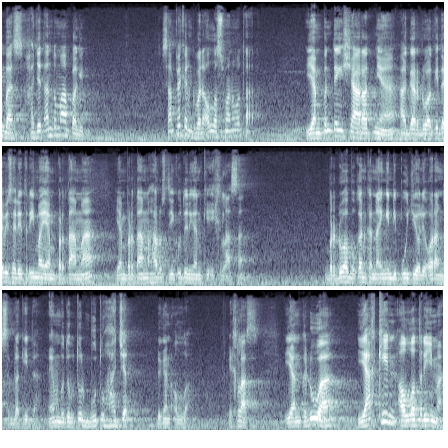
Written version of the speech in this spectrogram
bebas, hajat antum apa gitu? Sampaikan kepada Allah taala. Yang penting syaratnya agar doa kita bisa diterima yang pertama, yang pertama harus diikuti dengan keikhlasan. Berdoa bukan karena ingin dipuji oleh orang di sebelah kita. Memang betul-betul butuh hajat dengan Allah. Ikhlas. Yang kedua, yakin Allah terima.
